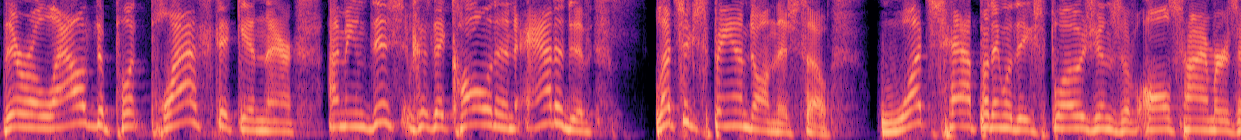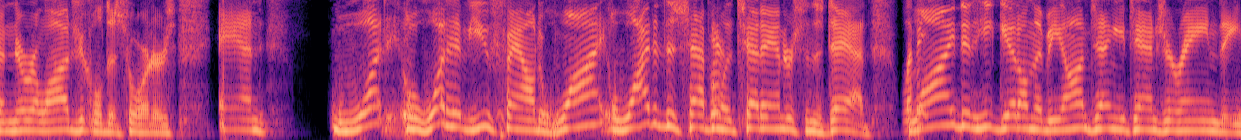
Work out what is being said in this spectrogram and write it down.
They're allowed to put plastic in there. I mean, this, because they call it an additive. Let's expand on this, though. What's happening with the explosions of Alzheimer's and neurological disorders? And what what have you found? Why why did this happen with Ted Anderson's dad? Me, why did he get on the Beyond Tangy Tangerine, the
